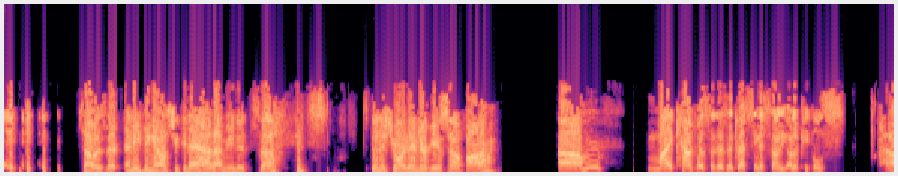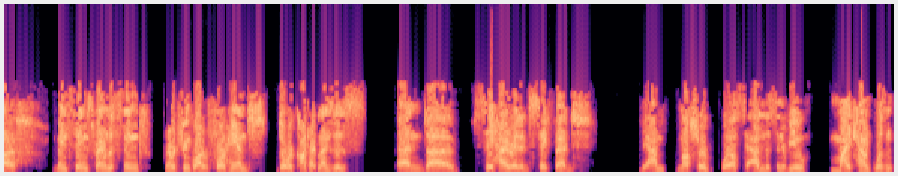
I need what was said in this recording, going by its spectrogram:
so, is there anything else you can add? I mean, it's uh, it's it's been a short interview so far. Um, my account wasn't as interesting as some of the other people's. Uh, main things anyone listening: remember to drink water beforehand, don't wear contact lenses, and uh, stay hydrated, stay fed. Yeah, I'm not sure what else to add in this interview my account wasn't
